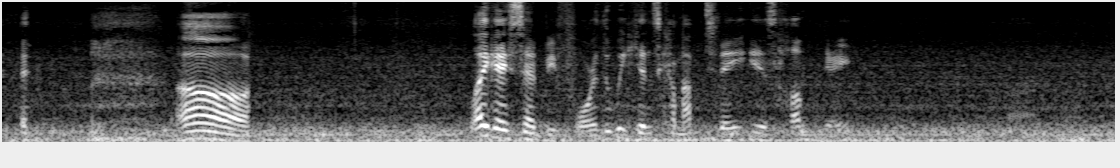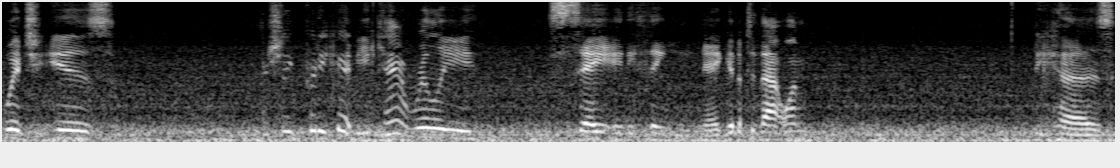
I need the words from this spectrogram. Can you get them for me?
oh, like I said before, the weekend's come up. Today is Hump Day, which is actually pretty good. You can't really say anything negative to that one because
